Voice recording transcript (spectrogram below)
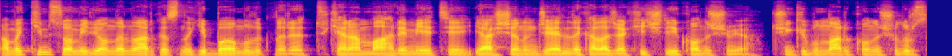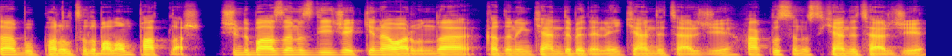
Ama kimse o milyonların arkasındaki bağımlılıkları, tükenen mahremiyeti, yaşlanınca elde kalacak hiçliği konuşmuyor. Çünkü bunlar konuşulursa bu parıltılı balon patlar. Şimdi bazılarınız diyecek ki ne var bunda? Kadının kendi bedeni, kendi tercihi. Haklısınız, kendi tercihi.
